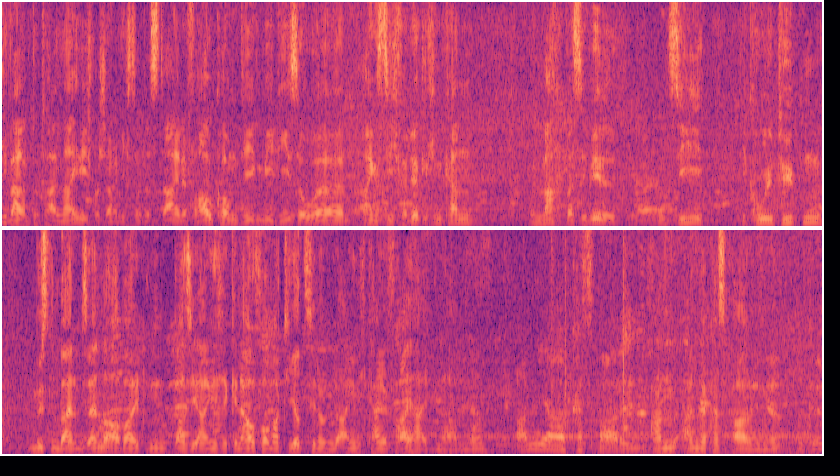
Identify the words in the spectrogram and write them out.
die waren total neidisch wahrscheinlich so, dass da eine Frau kommt, die irgendwie die so äh, eigentlich sich verwirklichen kann und macht, was sie will. Ja, ja. Und sie, die coolen Typen, müssen bei einem Sender arbeiten, da sie eigentlich genau formatiert sind und eigentlich keine Freiheiten haben. Ja? Anja Kasparin. An, Anja Kasparin, ja, okay.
